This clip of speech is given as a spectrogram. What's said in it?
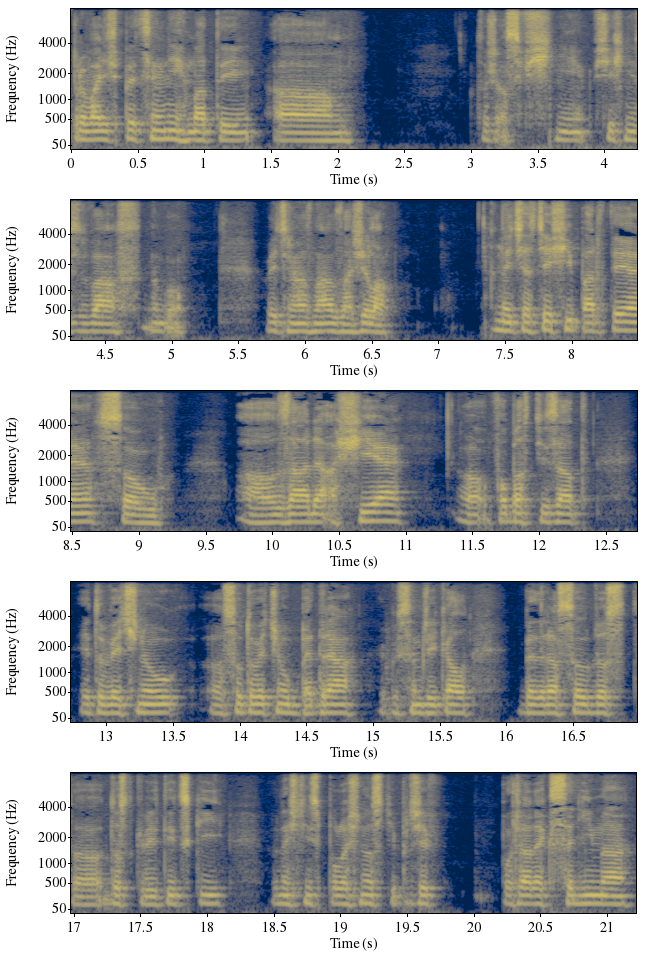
Provádí speciální hmaty, což asi všichni, všichni z vás, nebo většina z nás zažila. Nejčastější partie jsou záda a šije. V oblasti zad je to většinou, jsou to většinou bedra, jak už jsem říkal, bedra jsou dost, eh, dost kritický v dnešní společnosti, protože pořád jak sedíme,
